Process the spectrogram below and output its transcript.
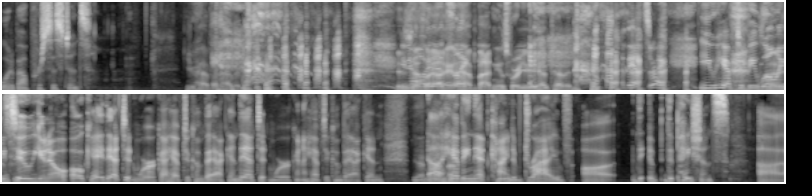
What about persistence? You have to have it. you know, like, I, like, I, have bad news for you. You have to have it. that's right. You have to be willing to, you know, okay, that didn't work. I have to come back, and that didn't work, and I have to come back, and yeah, uh, having that kind of drive, uh, the, the patience uh,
